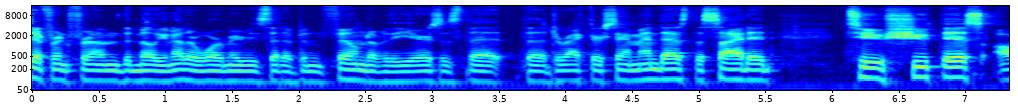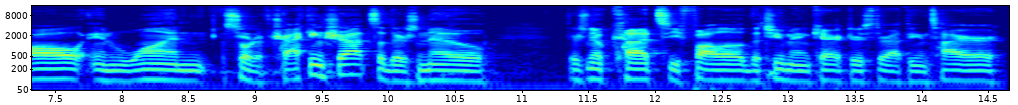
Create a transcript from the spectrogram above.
different from the million other war movies that have been filmed over the years is that the director Sam Mendes decided to shoot this all in one sort of tracking shot. So there's no there's no cuts. You follow the two main characters throughout the entire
